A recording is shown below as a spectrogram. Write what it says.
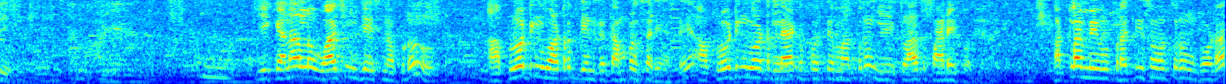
ఇది. ఈ కెనాల్లో వాషింగ్ చేసినప్పుడు ఆ ఫ్లోటింగ్ వాటర్ దీనికి కంపల్సరీ అండి. ఆ ఫ్లోటింగ్ వాటర్ లేకపోతే మాత్రం ఈ క్లాత్ పాడైపోతుంది. అట్లా మేము ప్రతి సంవత్సరం కూడా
